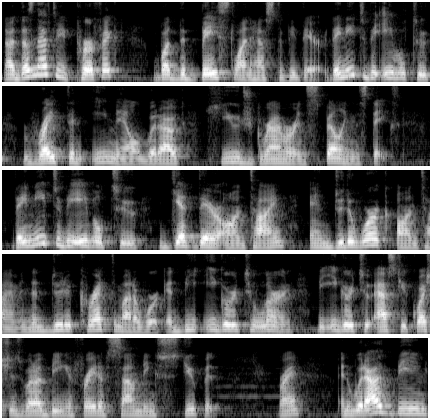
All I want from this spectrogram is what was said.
Now, it doesn't have to be perfect, but the baseline has to be there. They need to be able to write an email without huge grammar and spelling mistakes. They need to be able to get there on time and do the work on time and then do the correct amount of work and be eager to learn, be eager to ask you questions without being afraid of sounding stupid, right? And without being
